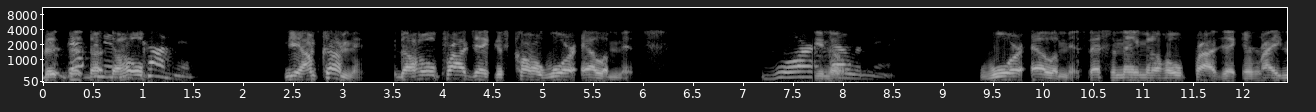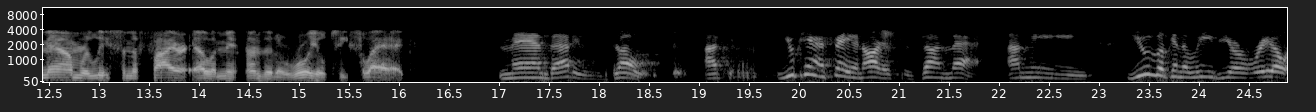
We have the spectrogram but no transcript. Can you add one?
the, you the, the, the whole coming. yeah, I'm coming. The whole project is called War Elements. War You know. element. War Elements. That's the name of the whole project. And right now I'm releasing the Fire Element under the royalty flag. Man, that is dope. I can, you can't say an artist has done that. I mean, you looking to leave your real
